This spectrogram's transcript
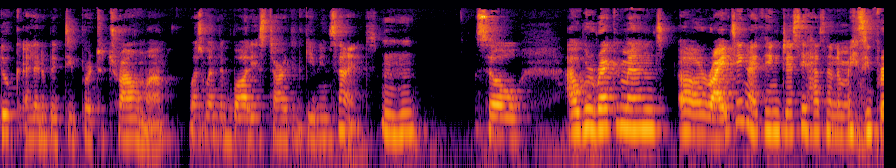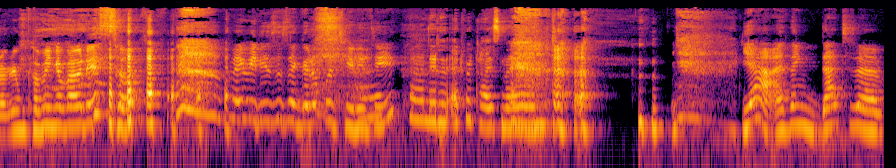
look a little bit deeper to trauma was when the body started giving signs. So I would recommend uh, writing. I think Jesse has an amazing program coming about it. So maybe this is a good opportunity. A little advertisement. yeah, I think that's a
